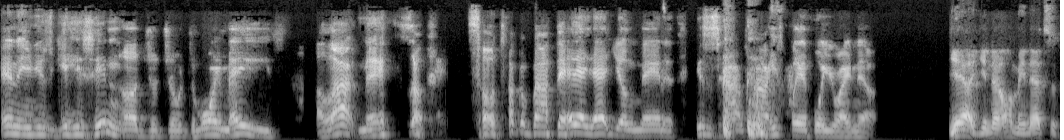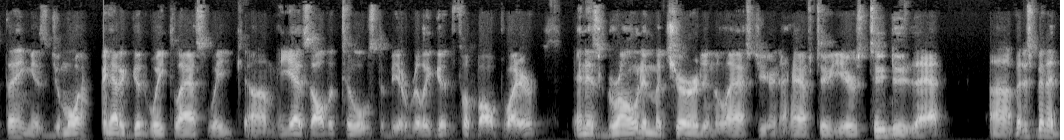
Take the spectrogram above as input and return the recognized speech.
And get his hitting uh, J- J- Jamoi Mayes a lot, man. So so talk about that that, that young man. This is how, how he's playing for you right now. Yeah, you know, I mean, that's the thing is Jamoi had a good week last week. Um, he has all the tools to be a really good football player and has grown and matured in the last year and a half, two years to do that. Uh, but it's been a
